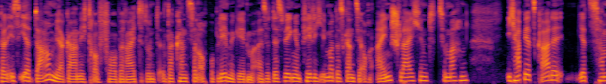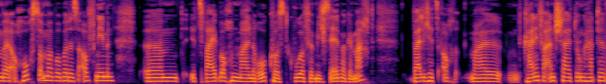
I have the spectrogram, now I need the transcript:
dann ist ihr Darm ja gar nicht darauf vorbereitet und, und da kann es dann auch Probleme geben. Also deswegen empfehle ich immer, das Ganze auch einschleichend zu machen. Ich habe jetzt gerade, jetzt haben wir auch Hochsommer, wo wir das aufnehmen, ähm, zwei Wochen mal eine Rohkostkur für mich selber gemacht, weil ich jetzt auch mal keine Veranstaltung hatte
